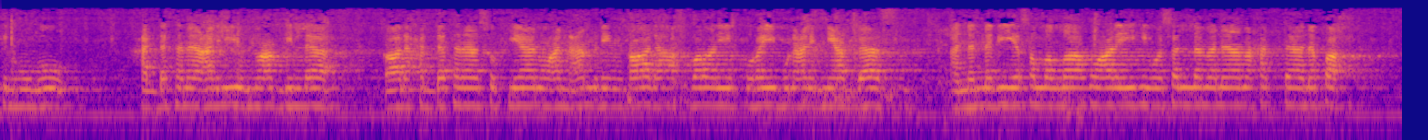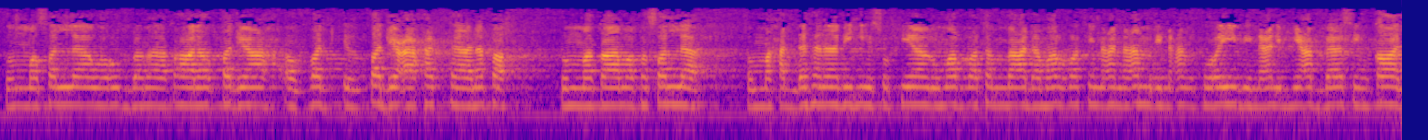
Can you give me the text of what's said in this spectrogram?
في الوضوء. حدثنا علي بن عبد الله قال حدثنا سفيان عن عمرو قال أخبرني قريب عن ابن عباس أن النبي صلى الله عليه وسلم نام حتى نفخ ثم صلى وربما قال اضطجع اضطجع حتى نفخ ثم قام فصلى. ثم حدثنا به سفيان مرة بعد مرة عن عمرو عن قريب عن ابن عباس قال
